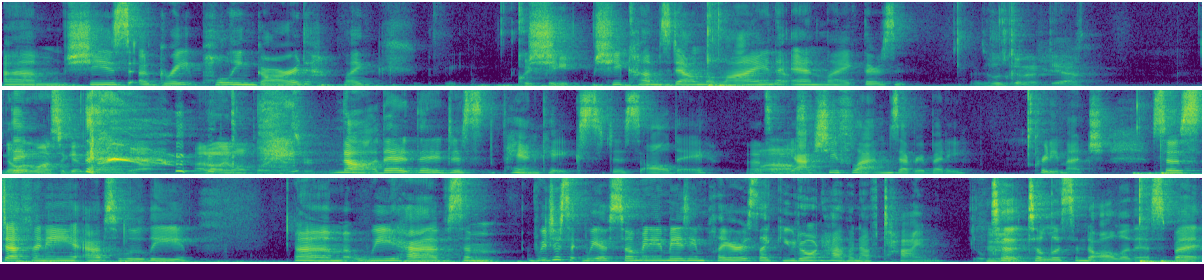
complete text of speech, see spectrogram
Um, she's a great pulling guard. Like Quick she, feet. she comes down the line Yeah. and like there's Who's gonna? Yeah. No They- one wants to get in the line. Yeah. I don't even want to play against her. no, they're they're just pancakes just all day. That's Wow. awesome. Yeah, she flattens everybody pretty much. So Stephanie, absolutely. Um, we have some. We just we have so many amazing players. Like you don't have enough time to to listen to all of this, but.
